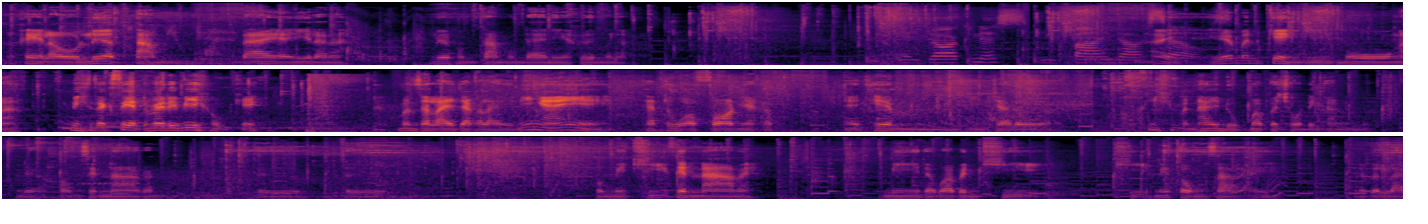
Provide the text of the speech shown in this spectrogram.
โอเคเราเลือดต่ำได้อันนี้แล้วนะเลือดผมต่ำผมได้อันนี้คืนมาแล้ว darkness, we find ไอ้ ourselves. เฮ้ยมันเก่งกี่โมงอะมีสักเซตไม่ได้พี่ผมเก่ง มันสไลด์จากอะไร นี่ไง Tattoo of Force ไงครับ ไอเทมอินชาโดมันให้ดุ๊กมาประชดอีกอันหนึงเดี๋ยวของเซนนากันเติบเติบผมมีคีย์เซนนาไหม มีแต่ว่าเป็นคีย์คีย์ไม่ตรงสาย ไม่เป็นไร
